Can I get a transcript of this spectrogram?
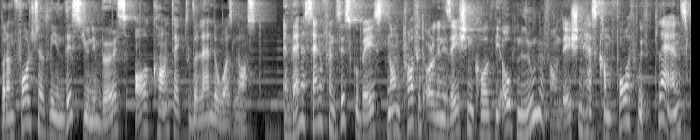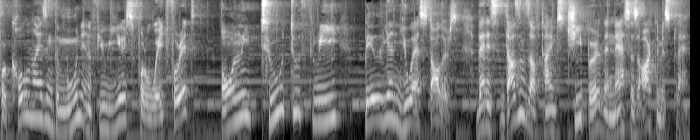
but unfortunately in this universe, all contact to the lander was lost. And then a San Francisco based non-profit organization called the Open Lunar Foundation has come forth with plans for colonizing the moon in a few years for, wait for it, only 2 to 3 billion US dollars. That is dozens of times cheaper than NASA's Artemis plan.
